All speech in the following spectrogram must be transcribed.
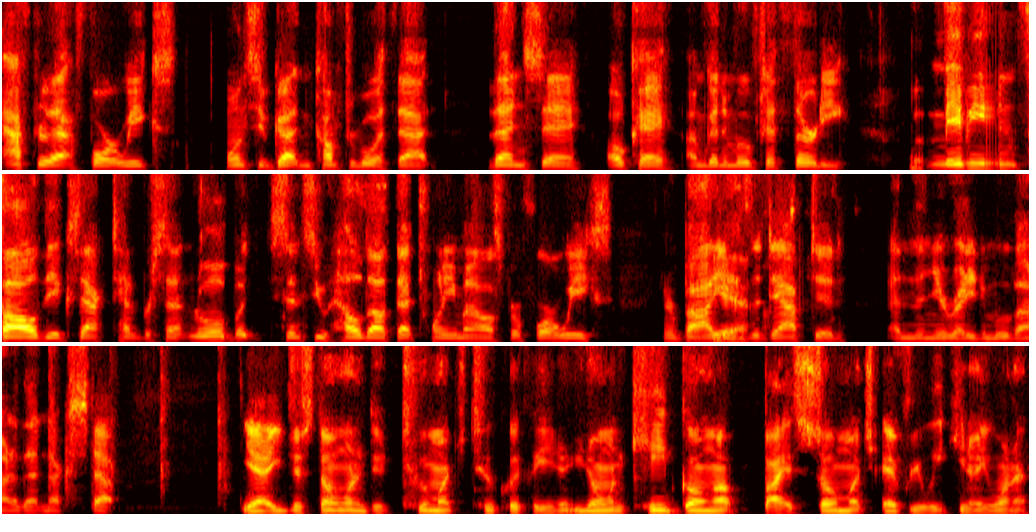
after that four weeks, once you've gotten comfortable with that, then say, okay, I'm going to move to 30 maybe you didn't follow the exact ten percent rule, but since you held out that twenty miles for four weeks, your body Yeah. has adapted and then you're ready to move on to that next step. Yeah, you just don't want to do too much too quickly. You don't, you don't want to keep going up by so much every week. You know, you want to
